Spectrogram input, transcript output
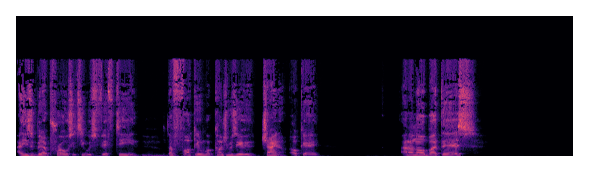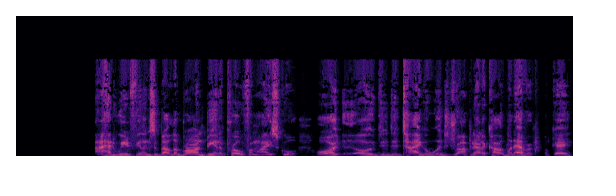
Uh, he's been a pro since he was 15. the fucking what country was he? China. Okay. I don't know about this. I had weird feelings about LeBron being a pro from high school, or or Tiger Woods dropping out of college, whatever. Okay,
